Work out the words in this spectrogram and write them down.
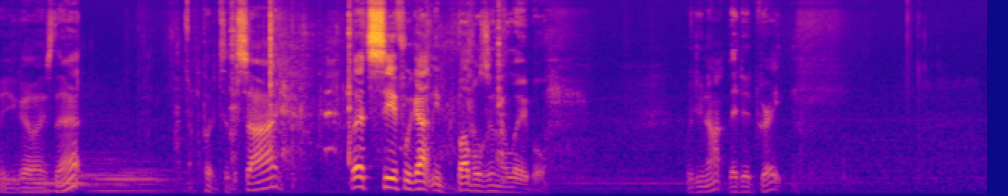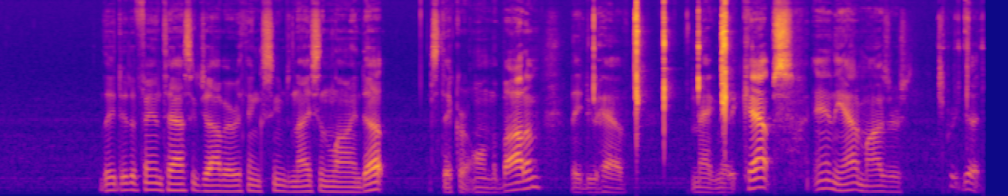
Show you guys that. Put it to the side. Let's see if we got any bubbles in the label. We do not. They did great. They did a fantastic job. Everything seems nice and lined up. Sticker on the bottom. They do have magnetic caps. And the atomizer's pretty good.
